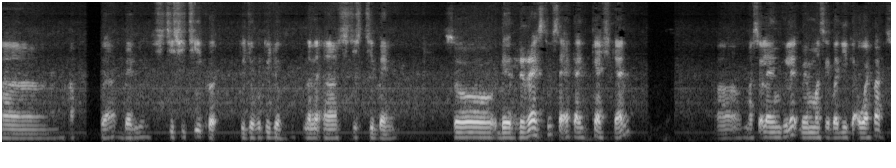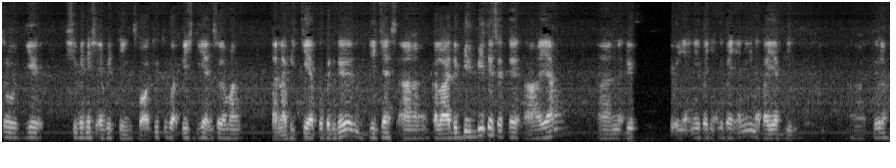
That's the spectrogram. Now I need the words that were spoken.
uh, apa ah, bank Cici-cici kot 77 Nana- uh, Cici-cici bank. So the, the rest tu saya akan cash kan. Uh, masuk lain bulat memang saya bagi kat wife lah. So dia she manage everything. Sebab waktu tu buat PhD kan so memang tak nak fikir apa benda dia just uh, kalau ada bil-bil tu saya kata uh, yang uh, nak duit banyak ni banyak ni banyak ni nak bayar bil. Uh, itulah.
